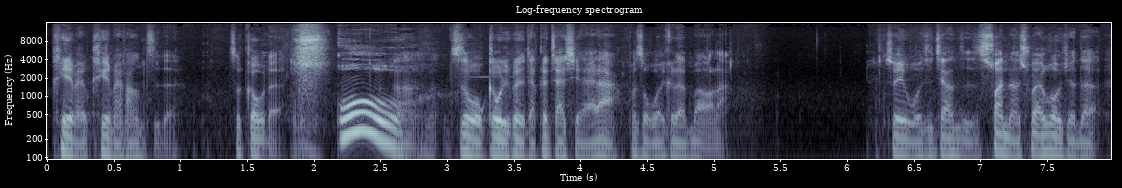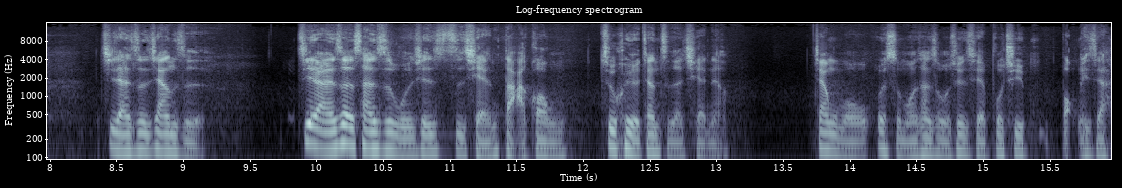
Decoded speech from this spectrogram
可以买可以买房子的，是够的哦。这是我跟我女朋友两个加起来啦，不是我一个人报啦。所以我就这样子算了出来，我觉得既然是这样子，既然是三十五岁之前打工就会有这样子的钱了，这样我为什么三十五岁之前不去搏一下？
